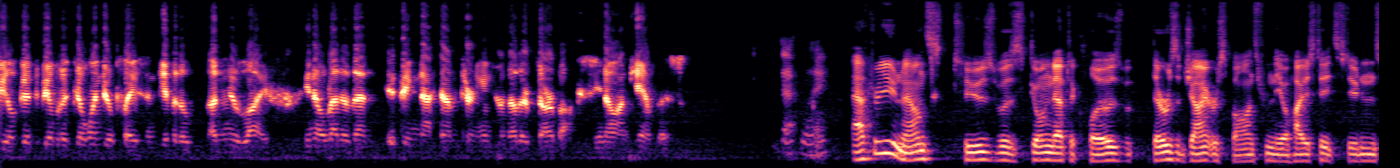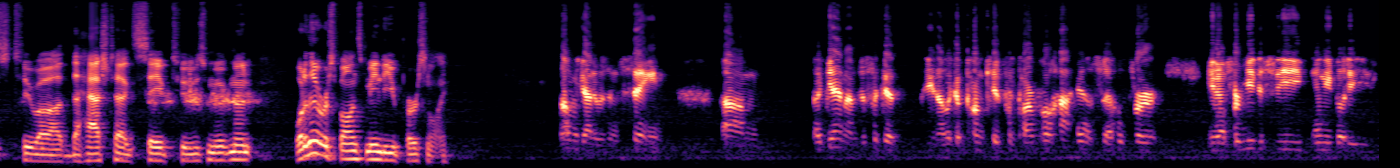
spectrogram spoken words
feel good to be able to go into a place and give it a, a new life, you know, rather than it being knocked down and turning into another Starbucks, you know, on campus. Definitely. After you announced Twos was going to have to close, there was a giant response from the Ohio State students to uh, the hashtag Save Twos movement. What did that response mean to you personally? Oh my God, it was insane. Um, again, I'm just like a you know like a punk kid from Parma, Ohio. So for you know for me to see anybody,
